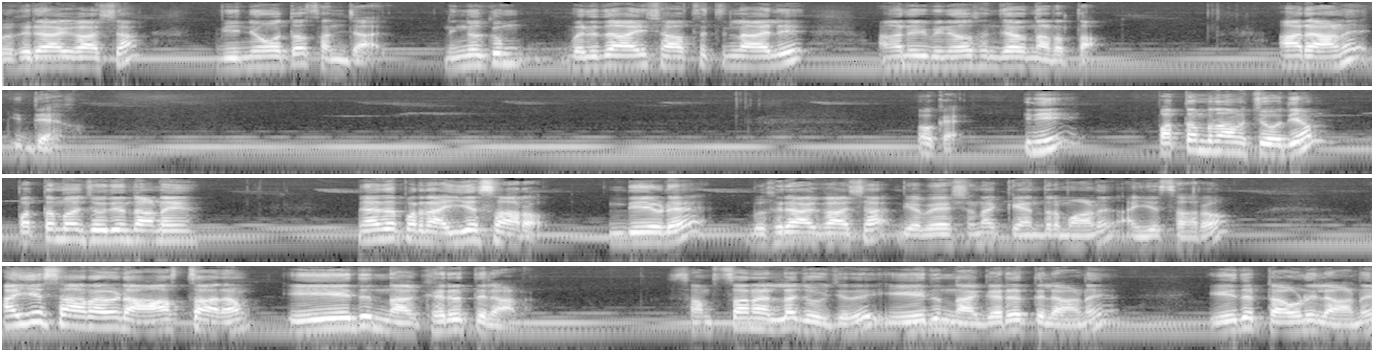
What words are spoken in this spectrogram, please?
ബഹിരാകാശ വിനോദസഞ്ചാരം നിങ്ങൾക്കും വലുതായി ശാസ്ത്രജ്ഞനാൽ അങ്ങനെ ഒരു വിനോദസഞ്ചാരം നടത്താം. ആരാണ് ഇദ്ദേഹം? ഓക്കെ ഇനി പത്തൊമ്പതാം ചോദ്യം. പത്തൊമ്പതാം ചോദ്യം എന്താണ്? നേരത്തെ പറഞ്ഞ ഐ എസ് ആർ ഇന്ത്യയുടെ ബഹിരാകാശ ഗവേഷണ കേന്ദ്രമാണ് I S R I S R ആസ്ഥാനം ഏത് നഗരത്തിലാണ്? സംസ്ഥാനമല്ല ചോദിച്ചത് ഏത് നഗരത്തിലാണ് ഏത് ടൗണിലാണ്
